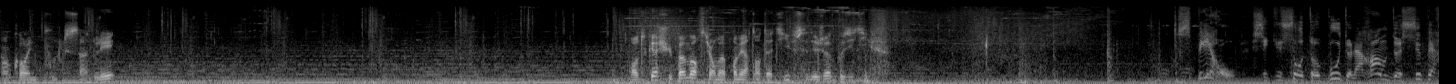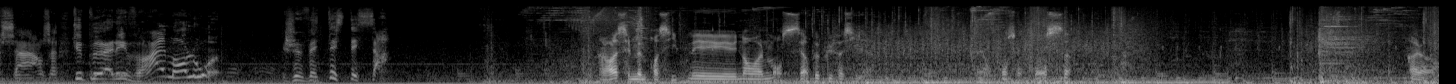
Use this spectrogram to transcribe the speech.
Encore une poule cinglée. En tout cas, je suis pas mort sur ma première tentative, c'est déjà positif. Spyro, si tu sautes au bout de la rampe de supercharge, tu peux aller vraiment loin. Je vais tester ça. Alors là, c'est le même principe, mais normalement, c'est un peu plus facile. Allez, on fonce, on fonce. Alors,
